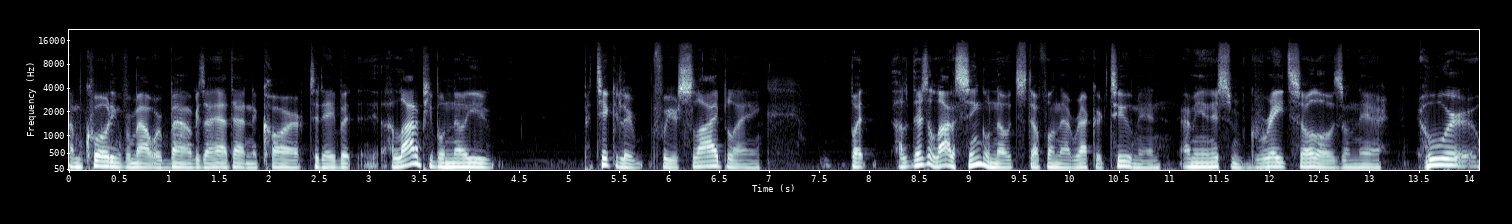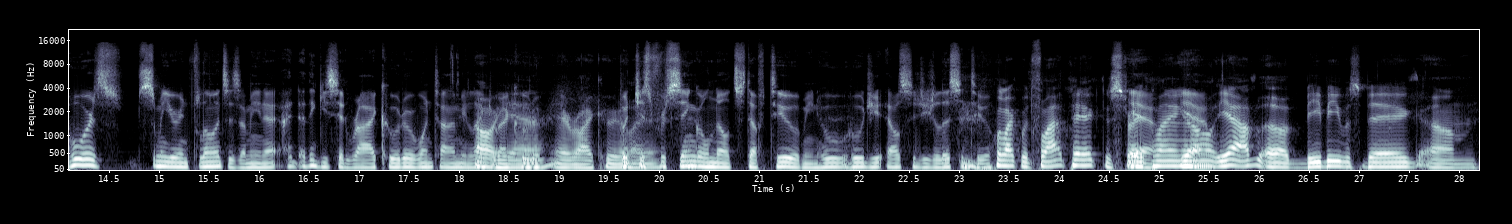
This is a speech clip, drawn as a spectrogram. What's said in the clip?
I'm quoting from Outward Bound because I had that in the car today. But a lot of people know you, particular for your slide playing. But uh, there's a lot of single note stuff on that record too, man. I mean, there's some great solos on there. Who were who were s- some of your influences? I mean, I, I think you said Ry Cooder one time. You liked oh, Ry yeah. Cooder. Yeah, Ry Cooder. But just later. for single note stuff too. I mean, who who else did you listen to? Well, like with flat pick, the straight Yeah, playing, yeah. all. Yeah, uh, BB was big. Um,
